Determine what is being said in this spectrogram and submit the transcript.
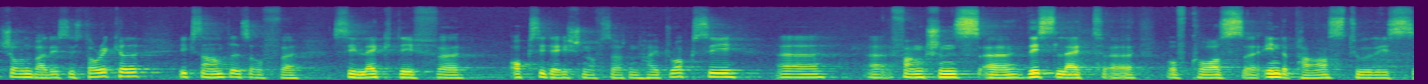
shown by these historical examples of uh, selective uh, oxidation of certain hydroxy functions. this led, of course, in the past to these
